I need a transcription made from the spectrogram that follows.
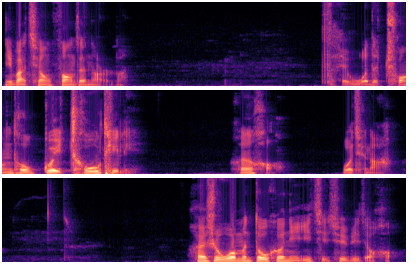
你把枪放在哪儿了？”“在我的床头柜抽屉里。”“很好，我去拿。”“还是我们都和你一起去比较好。”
